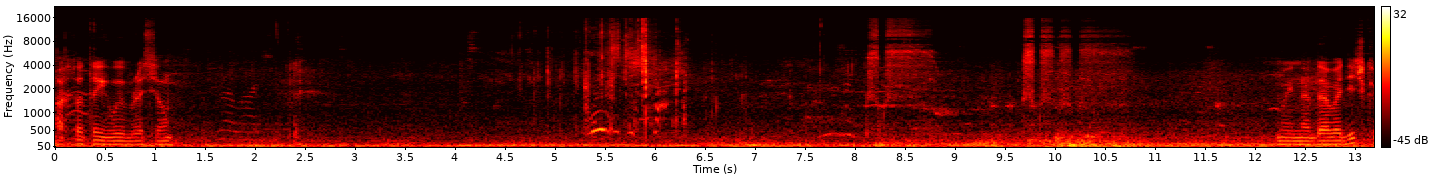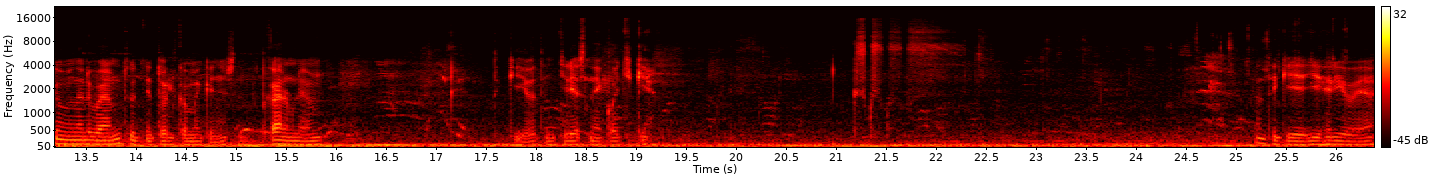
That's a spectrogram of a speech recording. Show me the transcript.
А кто-то их выбросил. забралась? Ну, иди сюда. Мы иногда водичкой ему наливаем. Ну, тут не только мы, конечно, подкармливаем. Такие вот интересные котики. Кс-кс-кс. Ну, такие игривые.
